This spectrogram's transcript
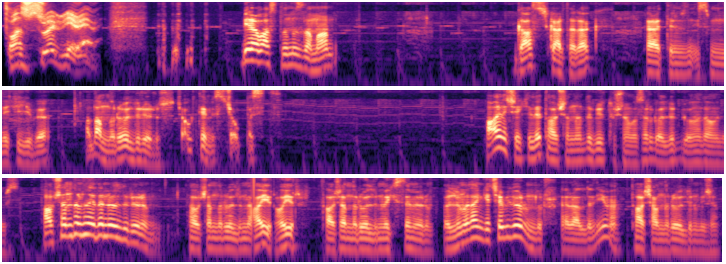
Fasulye. Bire bastığımız zaman gaz çıkartarak karakterimizin ismindeki gibi adamları öldürüyoruz. Çok temiz, çok basit. Aynı şekilde tavşanları da bir tuşuna basarak öldürüp yoluna devam ediyoruz. Tavşanları neden öldürüyorum? Tavşanları öldürme... Hayır, hayır. Tavşanları öldürmek istemiyorum. Öldürmeden geçebiliyorumdur herhalde değil mi? Tavşanları öldürmeyeceğim.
